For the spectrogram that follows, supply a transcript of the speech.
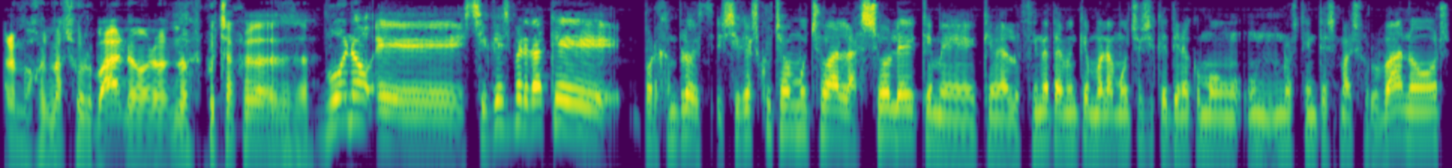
a lo mejor más urbano? ¿No, ¿No escuchas cosas de esas? Bueno, eh, sí que es verdad que, por ejemplo, sí que he escuchado mucho a La Sole, que me, que me alucina también, que mola mucho, sí que tiene como un- unos tintes más urbanos.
